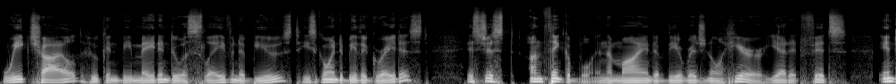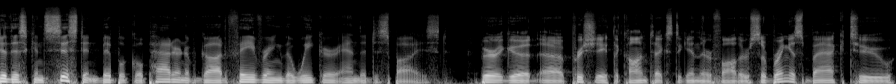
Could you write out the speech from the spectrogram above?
weak child who can be made into a slave and abused. He's going to be the greatest. It's just unthinkable in the mind of the original hearer, yet it fits into this consistent biblical pattern of God favoring the weaker and the despised. Very good. Uh, appreciate the context again there, Father. So bring us back to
